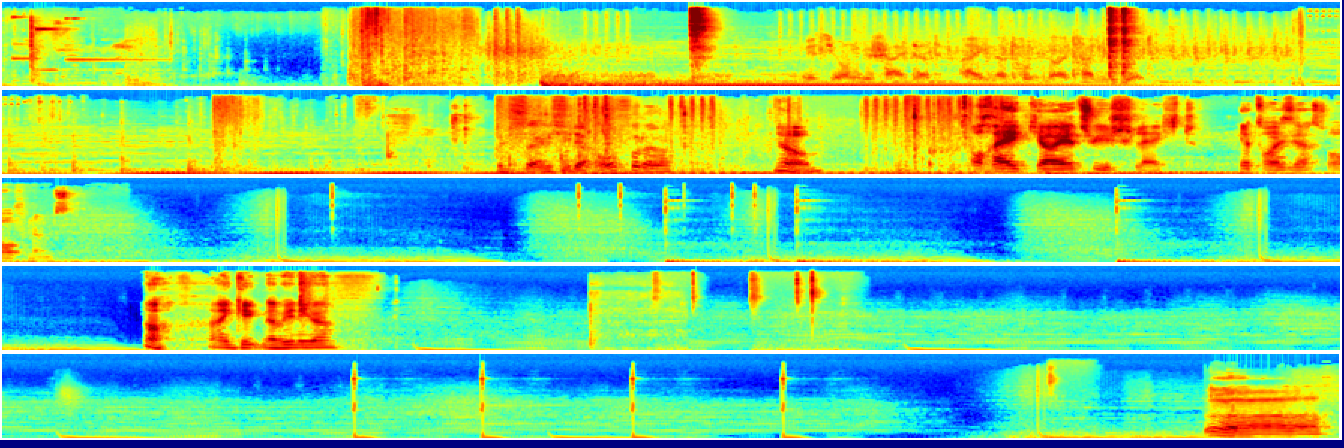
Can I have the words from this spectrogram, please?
Mission gescheitert. Eigener Trupp neutralisiert. Nimmst du eigentlich wieder auf oder? Ja. Och, ey, ja, jetzt spiel ich schlecht. Jetzt weiß ich, dass du aufnimmst. Oh, ein Gegner weniger. Oh.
